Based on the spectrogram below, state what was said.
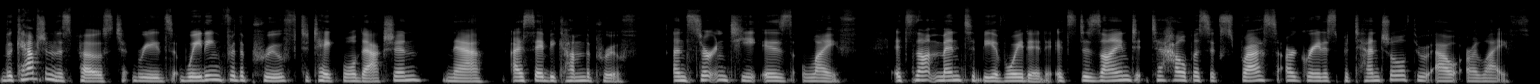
the caption in this post reads, "Waiting for the proof to take bold action." Nah, I say become the proof. Uncertainty is life. It's not meant to be avoided, it's designed to help us express our greatest potential throughout our life.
